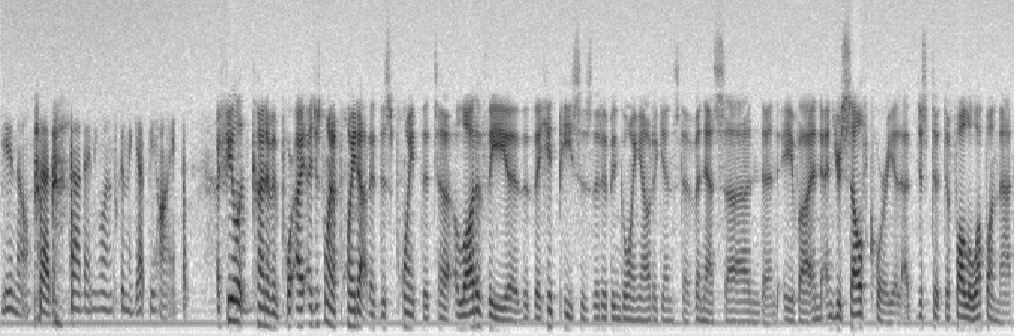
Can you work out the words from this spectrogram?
You know that that anyone's going to get behind. I feel it kind of important. I, I, just want to point out at this point that uh, a lot of the, uh, the, the hit pieces that have been going out against uh, Vanessa and, and Eva and, and yourself, Cory, uh, just to, to follow up on that.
